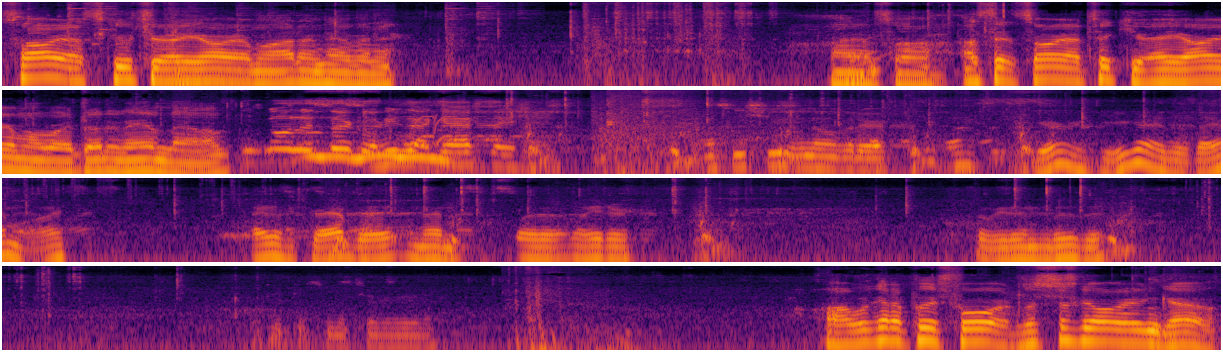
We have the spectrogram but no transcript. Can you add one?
Sorry, I scooped your AR ammo. I didn't have any. I am sorry. I said sorry. I took your AR ammo right there. I didn't have none. He's going in a circle. He's at gas station. I see shooting over there. You're, you guys is ammo. I, I just grabbed it and then split it later. So we didn't lose it. Get this material. Oh, we gotta push forward. Let's just go ahead and go.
